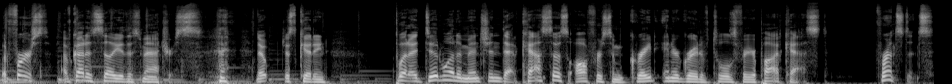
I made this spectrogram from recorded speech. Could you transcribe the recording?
But first, I've got to sell you this mattress. nope, just kidding. But I did want to mention that Castos offers some great integrative tools for your podcast. For instance,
